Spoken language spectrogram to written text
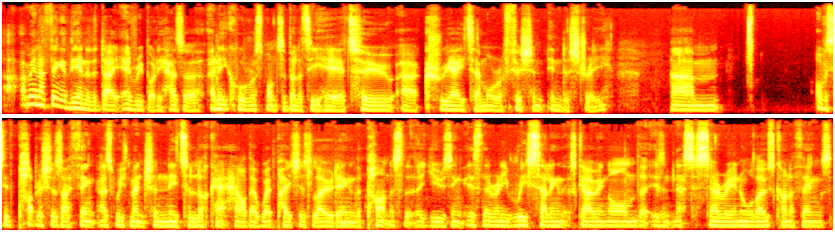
I mean, I think at the end of the day, everybody has a, an equal responsibility here to uh, create a more efficient industry. Um, obviously, the publishers, I think, as we've mentioned, need to look at how their web page is loading, the partners that they're using. Is there any reselling that's going on that isn't necessary, and all those kind of things?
